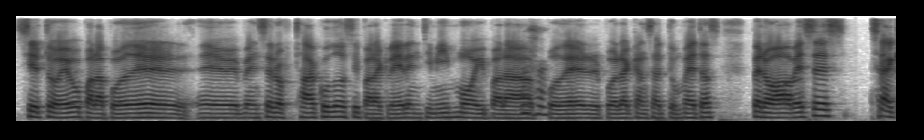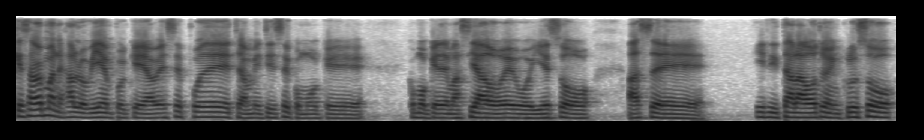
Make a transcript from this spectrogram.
cierto ego para poder eh, vencer obstáculos y para creer en ti mismo y para poder, poder alcanzar tus metas. Pero a veces, o sea, hay que saber manejarlo bien porque a veces puede transmitirse como que, como que demasiado ego y eso hace irritar a otros, incluso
